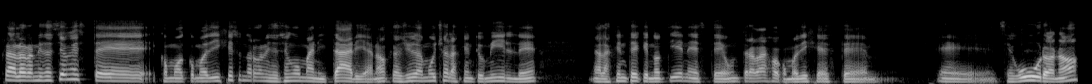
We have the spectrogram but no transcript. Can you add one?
Claro, la organización, este, como, como dije, es una organización humanitaria, ¿no? Que ayuda mucho a la gente humilde, a la gente que no tiene este, un trabajo, como dije, este, eh, seguro, ¿no?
